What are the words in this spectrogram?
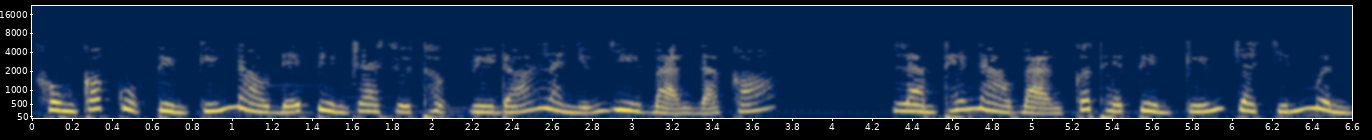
Không có cuộc tìm kiếm nào để tìm ra sự thật vì đó là những gì bạn đã có. Làm thế nào bạn có thể tìm kiếm cho chính mình?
